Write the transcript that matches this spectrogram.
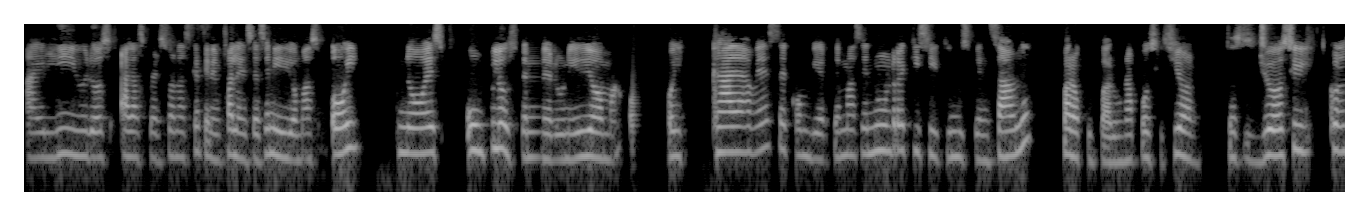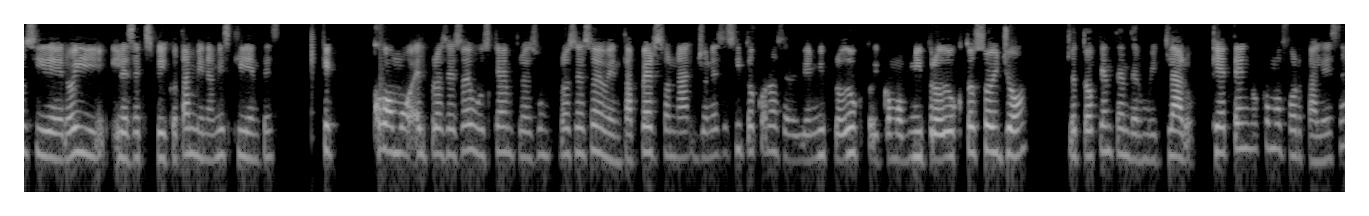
hay libros a las personas que tienen falencias en idiomas. Hoy no es un plus tener un idioma. Hoy cada vez se convierte más en un requisito indispensable para ocupar una posición. Entonces yo sí considero y les explico también a mis clientes que como el proceso de búsqueda de empleo es un proceso de venta personal, yo necesito conocer bien mi producto y como mi producto soy yo, yo tengo que entender muy claro qué tengo como fortaleza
